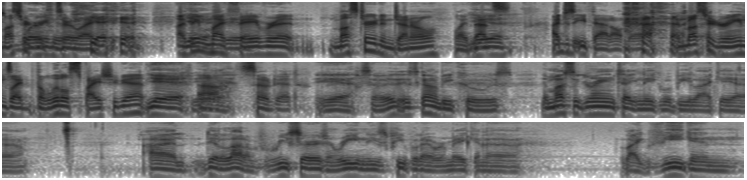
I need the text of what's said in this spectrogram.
mustard greens it. are like Yeah. I think Yeah, my yeah. favorite mustard in general. Like that's Yeah. I just eat that all day. and mustard greens, like the little spice you get. Yeah, yeah. Oh, so good. Yeah, so it, it's gonna be cool. It's, the mustard green technique would be like a. Uh, I did a lot of research and reading these people that were making uh, like vegan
